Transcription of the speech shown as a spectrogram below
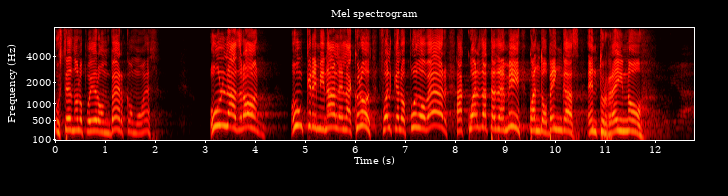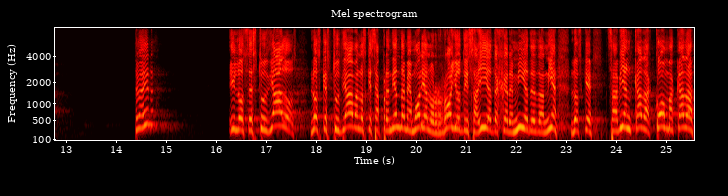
ustedes no lo pudieron ver como es. Un ladrón, un criminal en la cruz fue el que lo pudo ver. Acuérdate de mí cuando vengas en tu reino. ¿Se imagina? Y los estudiados los que estudiaban, los que se aprendían de memoria los rollos de Isaías, de Jeremías, de Daniel, los que sabían cada coma, cada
